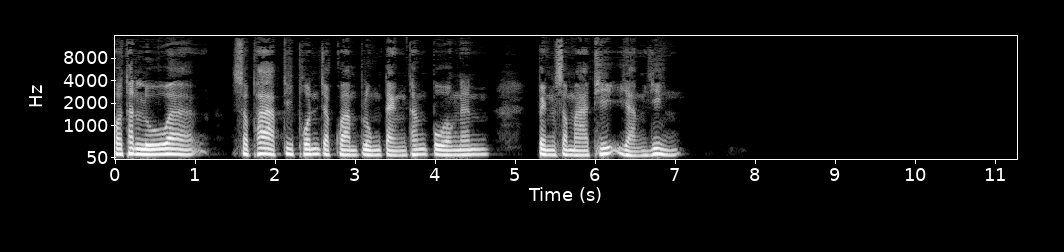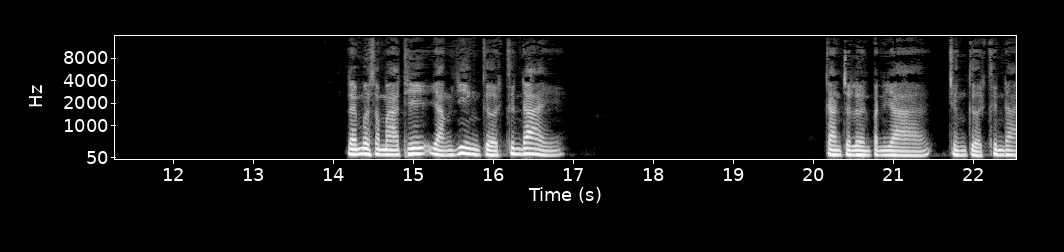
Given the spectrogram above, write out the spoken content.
เพราะท่านรู้ว่าสภาพที่พ้นจากความปรุงแต่งทั้งปวงนั้น เป็นสมาธิอย่างยิ่ง และเมื่อสมาธิอย่างยิ่งเกิดขึ้นได้ การเจริญปัญญาจึงเกิดขึ้นได้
